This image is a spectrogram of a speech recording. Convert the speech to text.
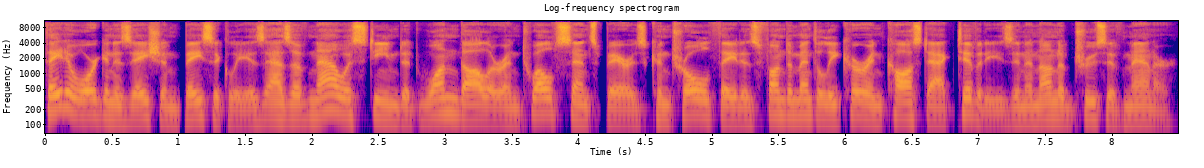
Theta organization basically is as of now esteemed at $1.12 bears control Theta's fundamentally current cost activities in an unobtrusive manner.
